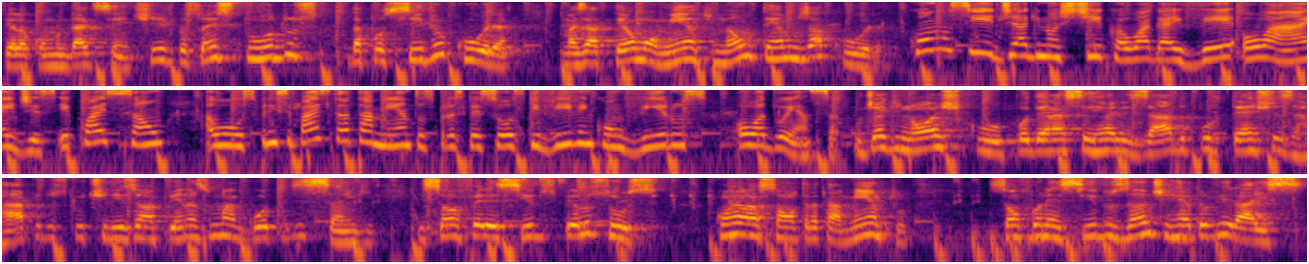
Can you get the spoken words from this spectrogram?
pela comunidade científica são estudos da possível cura, mas até o momento não temos a cura. Como se diagnostica o HIV ou a AIDS e quais são os principais tratamentos para as pessoas que vivem com o vírus ou a doença? O diagnóstico poderá ser realizado por testes rápidos que utilizam apenas uma gota de sangue e são oferecidos pelo SUS. Com relação ao tratamento, são fornecidos antirretrovirais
